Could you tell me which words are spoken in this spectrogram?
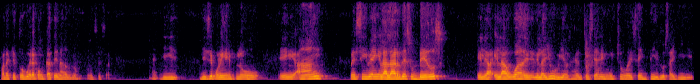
para que todo fuera concatenado, ¿no? Entonces, y dice, por ejemplo, eh, Anne recibe en el alar de sus dedos el, el agua de, la lluvia, entonces hay mucho sentidos allí,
